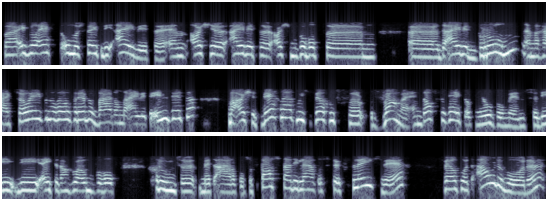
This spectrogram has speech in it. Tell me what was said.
Maar ik wil echt onderstrepen die eiwitten. En als je eiwitten, als je bijvoorbeeld ehm, eh, de eiwitbron, en daar ga ik het zo even nog over hebben, waar dan de eiwitten in zitten. Maar als je het weglaat, moet je het wel goed vervangen. En dat vergeten ook heel veel mensen. Die, die eten dan gewoon bijvoorbeeld groenten met aardappels of pasta. Die laten een stuk vlees weg. Terwijl voor het ouder worden,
